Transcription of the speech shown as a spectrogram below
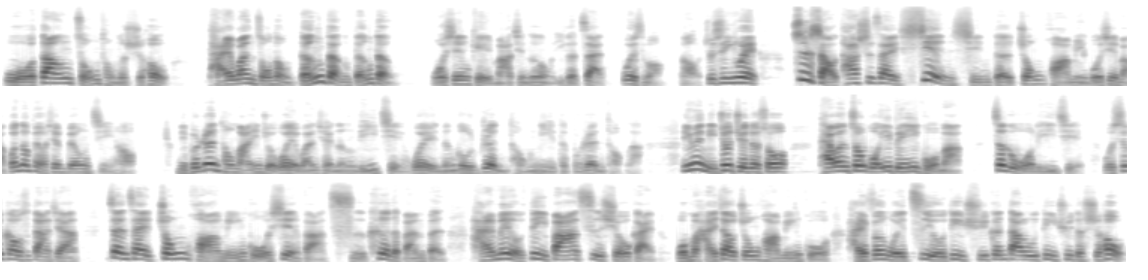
我当总统的时候，台湾总统等等等等，我先给马前总统一个赞。为什么？哦，就是因为至少他是在现行的中华民国宪法。观众朋友先不用急哈，你不认同马英九，我也完全能理解，我也能够认同你的不认同啦，因为你就觉得说台湾中国一边一国嘛。这个我理解，我是告诉大家，站在中华民国宪法此刻的版本还没有第八次修改，我们还叫中华民国，还分为自由地区跟大陆地区的时候，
